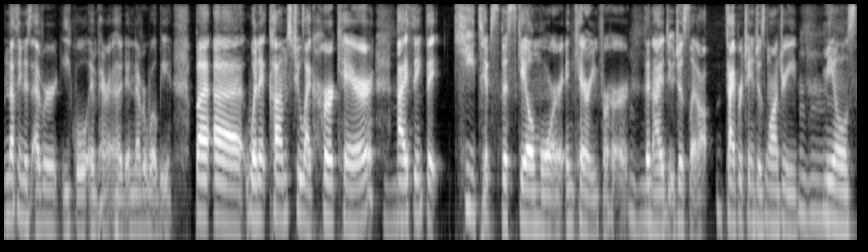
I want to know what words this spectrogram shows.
nothing is ever equal in parenthood and never will be. But uh, when it comes to like her care, Mhm. I think that he tips the scale more in caring for her Mm-hmm. than I do. Just like uh, diaper changes, laundry, meals.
